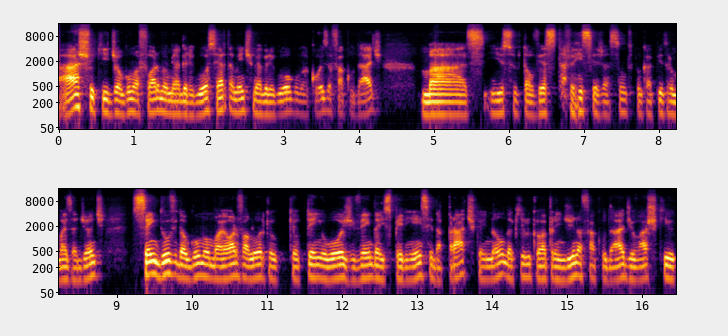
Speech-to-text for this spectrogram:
acho que de alguma forma me agregou, certamente me agregou alguma coisa a faculdade, mas isso talvez também seja assunto para um capítulo mais adiante. Sem dúvida alguma, o maior valor que eu, que eu tenho hoje vem da experiência e da prática e não daquilo que eu aprendi na faculdade. Eu acho que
